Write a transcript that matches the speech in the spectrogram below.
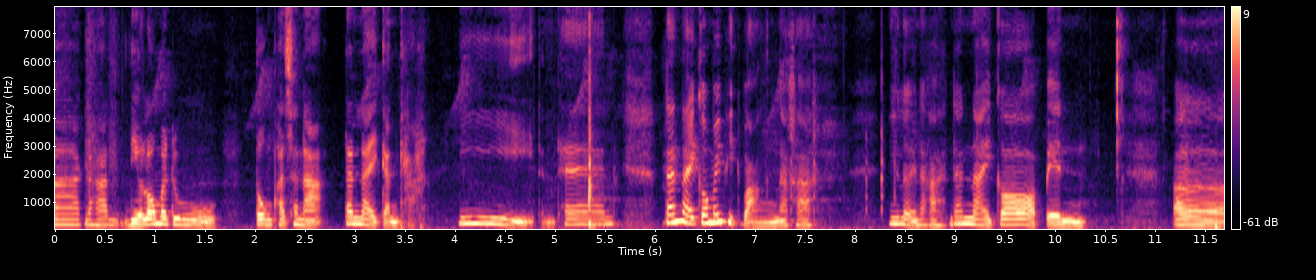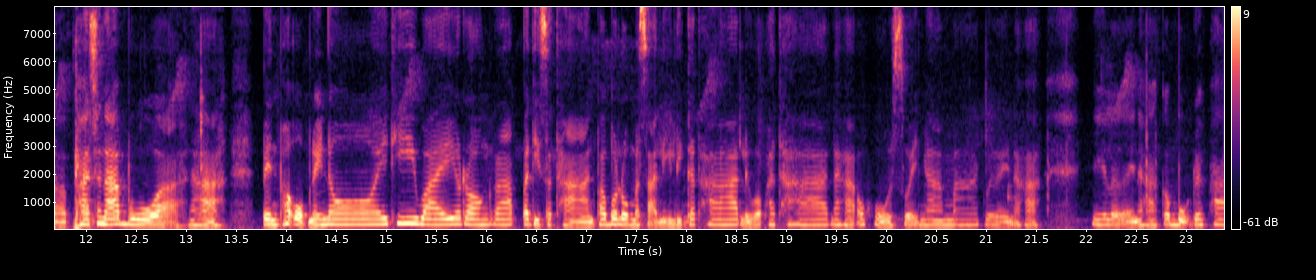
มากๆนะคะ เดี๋ยวเรามาดูตรงภาชนะด้านในกันค่ะ นี่แทนแทน ด้านในก็ไม่ผิดหวังนะคะ นี่เลยนะคะ ด้านในก็เป็นภาชนะบัวนะคะ เป็นพระอบน้อยๆ ที่ไว้รองรับประดิษฐาน พระบรมสารีริกธาตุหรือว่าพระธาตุนะคะ โอ้โห สวยงามมากเลยนะคะ นี่เลยนะคะ ก็บุด้วยผ้า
